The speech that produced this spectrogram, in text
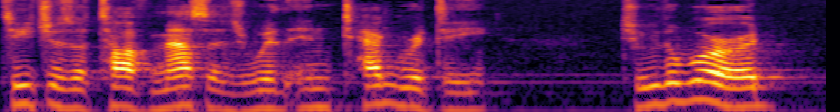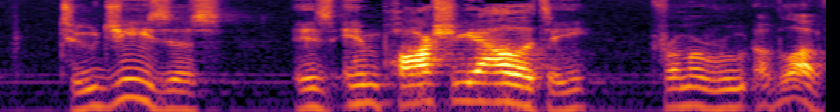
teaches a tough message with integrity to the Word to Jesus is impartiality from a root of love.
